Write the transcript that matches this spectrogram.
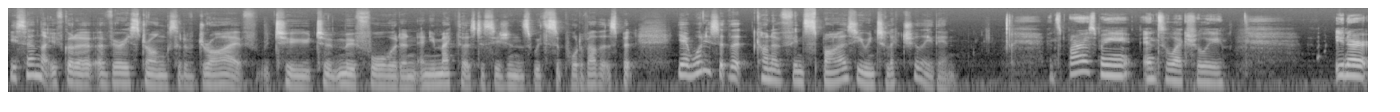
You sound like you've got a, a, very strong sort of drive to, to move forward and, and you make those decisions with support of others. But yeah, what is it that kind of inspires you intellectually then? Inspires me intellectually. You know,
